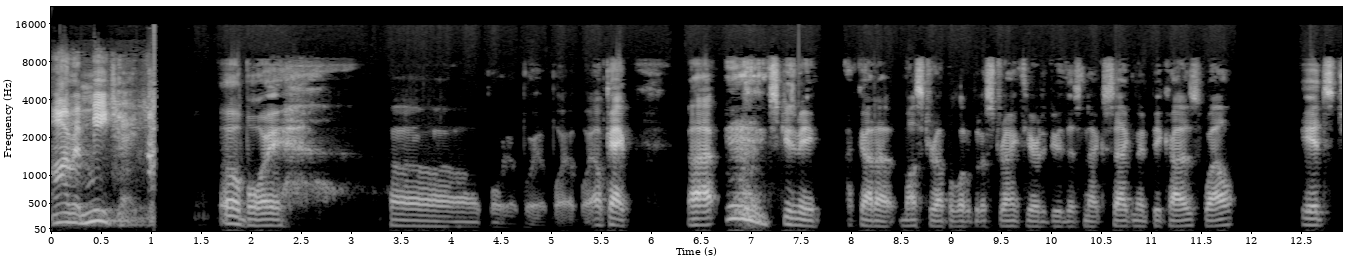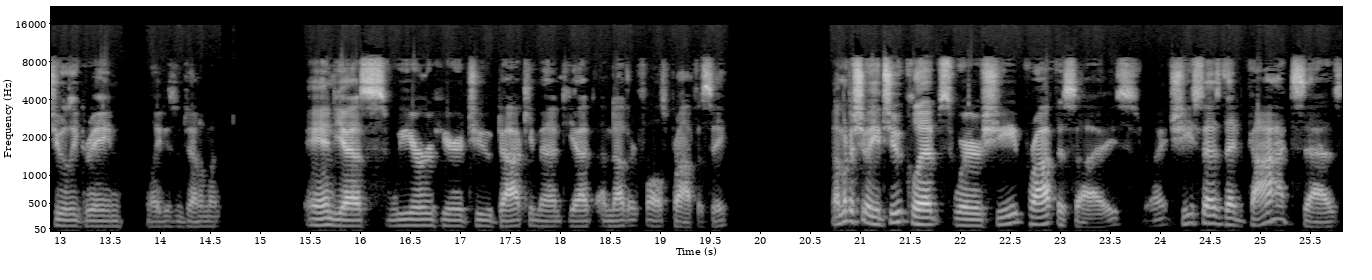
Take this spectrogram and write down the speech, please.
are a meathead. Oh boy. Oh boy, oh boy, oh boy, oh boy. Okay. Uh, excuse me. I've got to muster up a little bit of strength here to do this next segment because, well, it's Julie Green, ladies and gentlemen. And yes, we are here to document yet another false prophecy. I'm going to show you two clips where she prophesies, right? She says that God says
